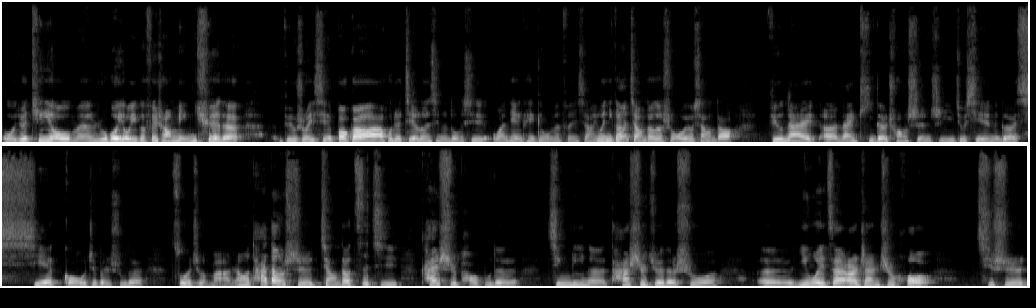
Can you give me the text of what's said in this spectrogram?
我觉得听友们如果有一个非常明确的，比如说一些报告啊或者结论性的东西，晚点可以跟我们分享。因为你刚刚讲到的时候，我又想到 Phil Knight，呃，Nike 的创始人之一，就写那个《写狗》这本书的作者嘛。然后他当时讲到自己开始跑步的经历呢，他是觉得说。呃，因为在二战之后，其实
